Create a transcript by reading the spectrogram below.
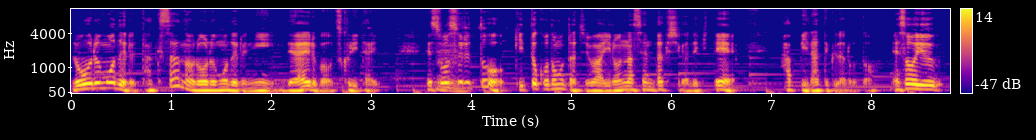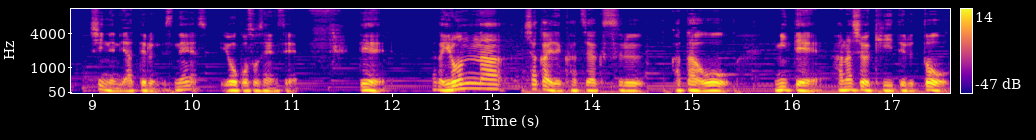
ロールモデル、たくさんのロールモデルに出会える場を作りたい。で、そうすると、きっと子供たちはいろんな選択肢ができて、ハッピーになっていくだろうと。えそういう信念でやってるんですね。ようこそ先生。で、なんかいろんな社会で活躍する方を見て話を聞いてると、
